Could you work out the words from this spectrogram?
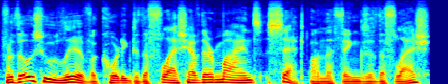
For those who live according to the flesh have their minds set on the things of the flesh,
